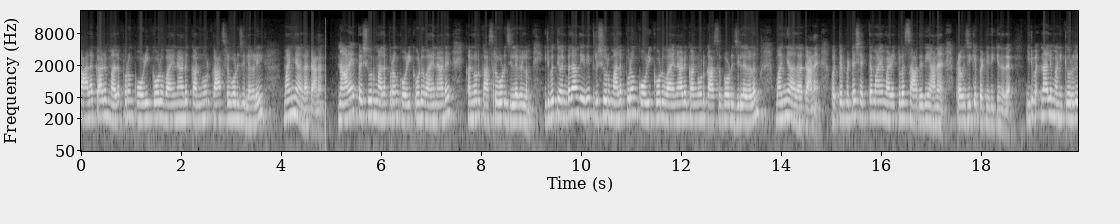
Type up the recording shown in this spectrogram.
പാലക്കാട് മലപ്പുറം കോഴിക്കോട് വയനാട് കണ്ണൂർ കാസർഗോഡ് ജില്ലകളിൽ മഞ്ഞ അലർട്ടാണ്. നാളെ തൃശൂർ മലപ്പുറം കോഴിക്കോട് വയനാട് കണ്ണൂർ കാസർഗോഡ് ജില്ലകളിലും. ഇരുപത്തി ഒൻപതാം തീയതി തൃശൂർ മലപ്പുറം കോഴിക്കോട് വയനാട് കണ്ണൂർ കാസർഗോഡ് ജില്ലകളും മഞ്ഞ അലർട്ടാണ്. ഒറ്റപ്പെട്ട ശക്തമായ മഴയ്ക്കുള്ള സാധ്യതയാണ് പ്രവചിക്കപ്പെട്ടിരിക്കുന്നത്. ഇരുപത്തിനാല് മണിക്കൂറിൽ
